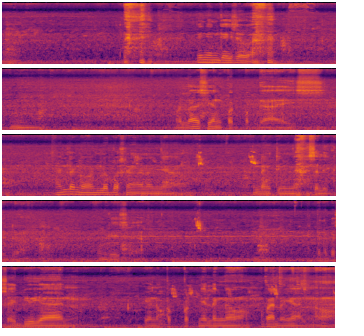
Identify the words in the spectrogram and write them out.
hmm. ganyan guys oh. hmm. wala siyang pakpak guys yan lang oh ang labas ng ano niya ang lang tingnan sa likod oh. yan guys ah. hmm. Side view yan yan ang pakpak niya lang oh. paano yan oh.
